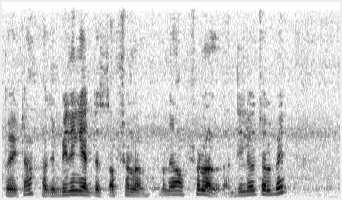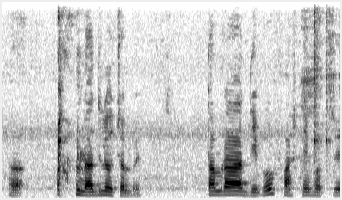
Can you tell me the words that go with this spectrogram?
তো এটা হচ্ছে বিলিং অ্যাড্রেস অপশনাল মানে অপশনাল দিলেও চলবে না দিলেও চলবে। তো আমরা দিব ফার্স্ট নেম হচ্ছে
